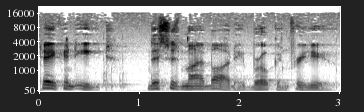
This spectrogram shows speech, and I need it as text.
Take and eat. This is my body broken for you.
